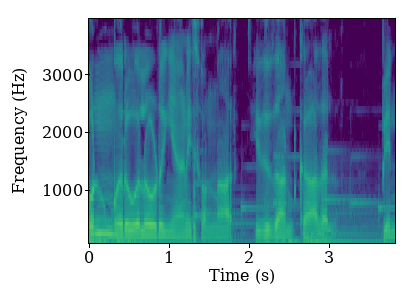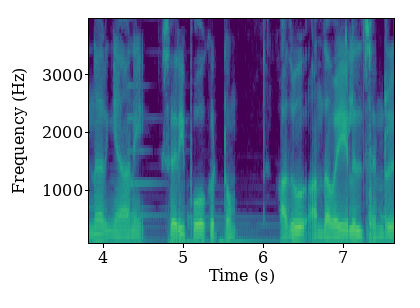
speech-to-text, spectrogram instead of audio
புன்மறுவலோடு ஞானி சொன்னார் இதுதான் காதல். பின்னர் ஞானி சரி போகட்டும். அதோ அந்த வயலில் சென்று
